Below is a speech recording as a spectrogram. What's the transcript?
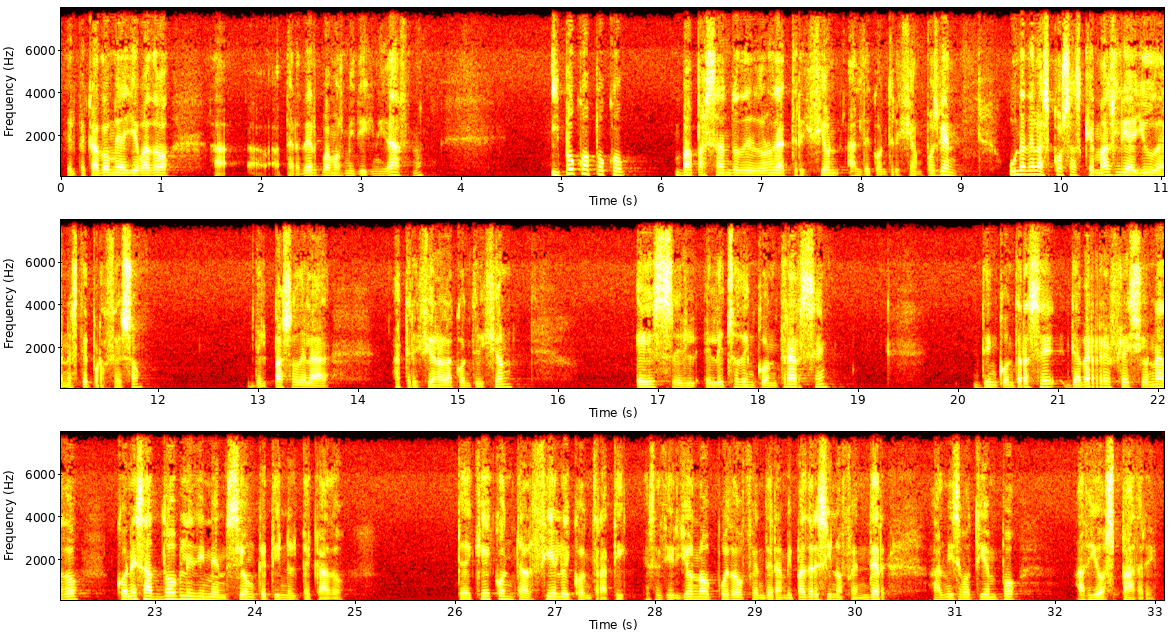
El pecado me ha llevado a, perder, vamos, mi dignidad. ¿no? Y poco a poco va pasando del dolor de atricción al de contrición. Pues bien, una de las cosas que más le ayuda en este proceso, del paso de la atricción a la contrición, es el, hecho de encontrarse, de encontrarse, de haber reflexionado con esa doble dimensión que tiene el pecado pequé contra el cielo y contra ti. Es decir, yo no puedo ofender a mi Padre sin ofender al mismo tiempo a Dios Padre.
